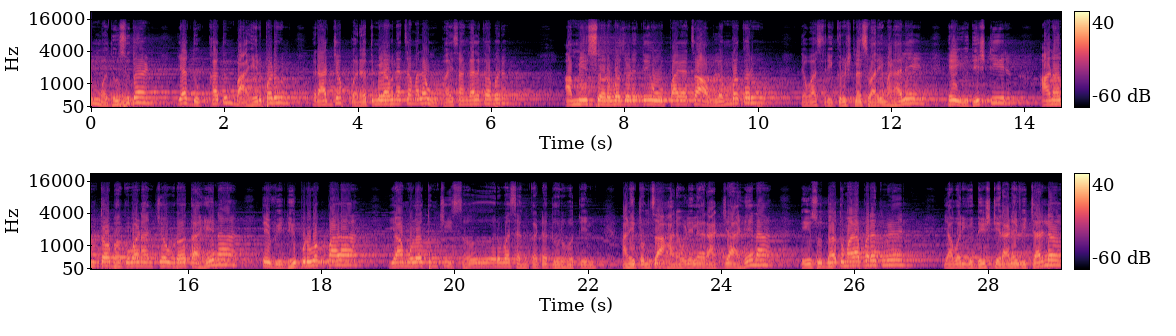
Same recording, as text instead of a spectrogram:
मधुसूदन या दुःखातून बाहेर पडून राज्य परत मिळवण्याचा मला उपाय सांगाल का बरं? आम्ही सर्वजण ते उपायाचा अवलंब करू. तेव्हा श्रीकृष्ण स्वारी म्हणाले हे युधिष्ठिर अनंत भगवानांचे व्रत आहे ना ते विधीपूर्वक पाळा. यामुळं तुमची सर्व संकटं दूर होतील. आणि तुमचं हरवलेलं राज्य आहे ना ते सुद्धा तुम्हाला परत मिळेल. यावर युधिष्ठिराने विचारलं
